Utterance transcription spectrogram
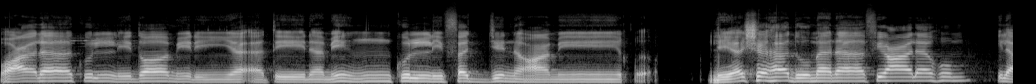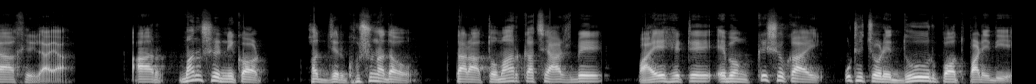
وعلى كل ضامر يأتين من كل فج عميق ليشهدوا منافع لهم ইলা আখির আয়া আর মানুষের নিকট হজ্জের ঘোষণা দাও তারা তোমার কাছে আসবে পায়ে হেঁটে এবং কৃষকায় উঠে চড়ে দূর পথ পাড়ি দিয়ে,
